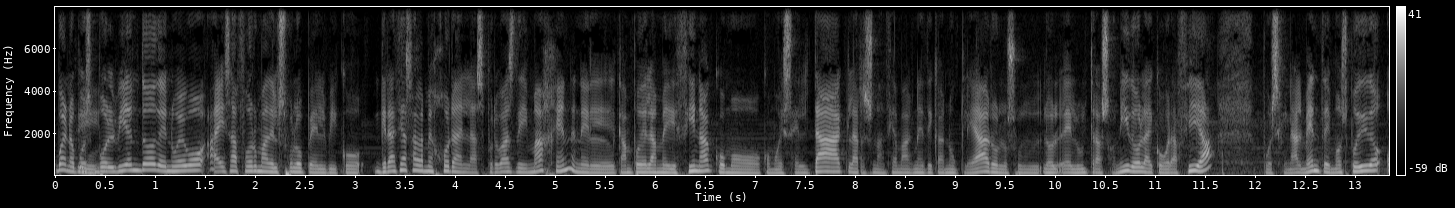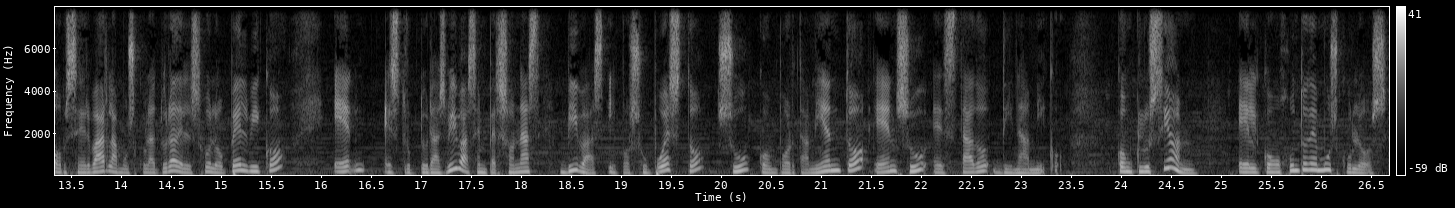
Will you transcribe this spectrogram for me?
Bueno, pues Sí. volviendo de nuevo a esa forma del suelo pélvico. Gracias a la mejora en las pruebas de imagen en el campo de la medicina, como, como es el TAC, la resonancia magnética nuclear o los ul- lo- el ultrasonido, la ecografía, pues finalmente hemos podido observar la musculatura del suelo pélvico en estructuras vivas, en personas vivas y, por supuesto, su comportamiento en su estado dinámico. Conclusión. El conjunto de músculos,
